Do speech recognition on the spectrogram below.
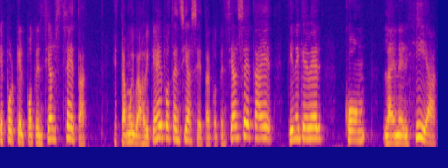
es porque el potencial Z está muy bajo. ¿Y qué es el potencial Z? El potencial Z tiene que ver con la energía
